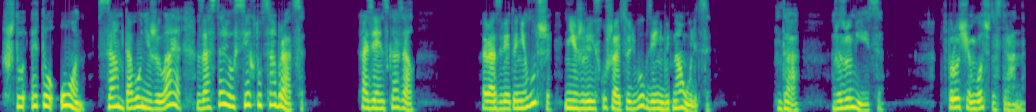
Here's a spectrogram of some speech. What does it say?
что это он, сам того не желая, заставил всех тут собраться. Хозяин сказал, «Разве это не лучше, нежели искушать судьбу где-нибудь на улице?» «Да, разумеется. Впрочем, вот что странно.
